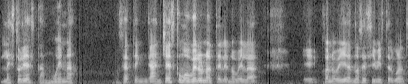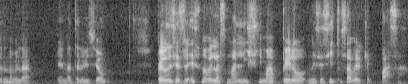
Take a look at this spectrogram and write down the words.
la historia es tan buena. O sea, te engancha. Es como ver una telenovela. Eh, cuando veías, no sé si viste alguna telenovela en la televisión pero dices, esa novela es malísima, pero necesito saber qué pasa.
